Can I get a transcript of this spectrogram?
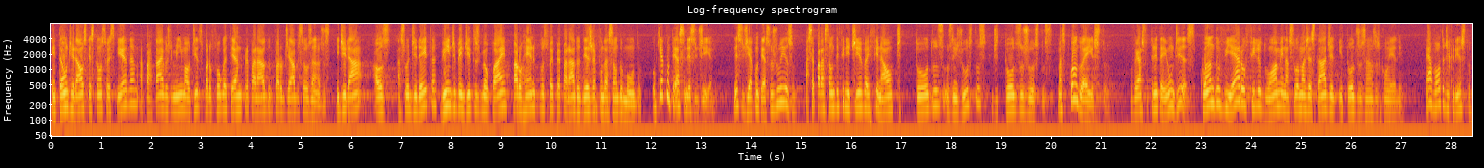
então dirá aos que estão à sua esquerda: Apartai-vos de mim, malditos, para o fogo eterno preparado para o diabo e seus anjos. E dirá aos à sua direita: Vinde, benditos de meu Pai, para o reino que vos foi preparado desde a fundação do mundo. O que acontece nesse dia? Nesse dia acontece o juízo, a separação definitiva e final de todos os injustos de todos os justos. Mas quando é isto? O verso 31 diz: Quando vier o Filho do Homem na sua majestade e todos os anjos com ele. É a volta de Cristo.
